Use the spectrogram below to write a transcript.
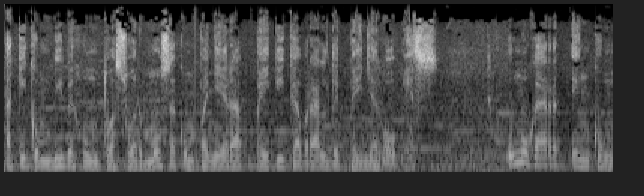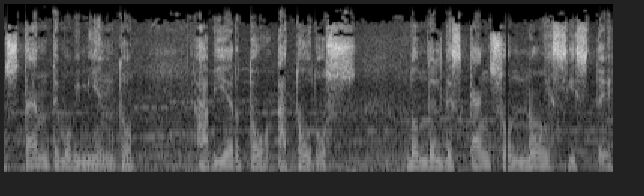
Aquí convive junto a su hermosa compañera Peggy Cabral de Peña Gómez. Un hogar en constante movimiento, abierto a todos, donde el descanso no existe,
